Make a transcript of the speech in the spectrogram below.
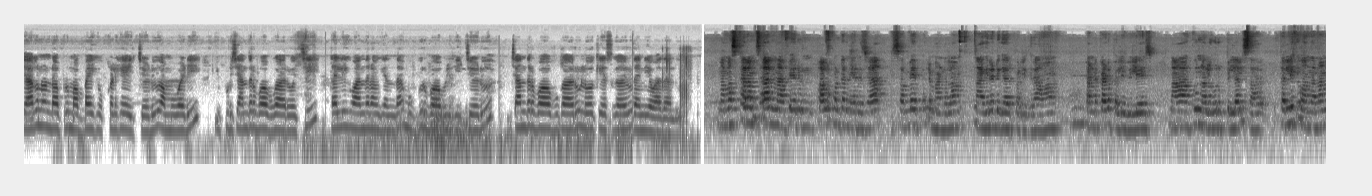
జగన్ ఉన్నప్పుడు మా అబ్బాయికి ఒక్కడికే ఇచ్చాడు అమ్మఒడి. ఇప్పుడు చంద్రబాబు గారు వచ్చి తల్లికి వందనం కింద ముగ్గురు బాబులకి ఇచ్చాడు. చంద్రబాబు గారు లోకేష్ గారు ధన్యవాదాలు. నమస్కారం సార్. నా పేరు పాలకుంట నీరజ సమ్మేపల్లి మండలం నాగిరెడ్డి గారిపల్లి గ్రామం పండకాడపల్లి విలేజ్. నాకు నలుగురు పిల్లలు సార్. తల్లికి వందనం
